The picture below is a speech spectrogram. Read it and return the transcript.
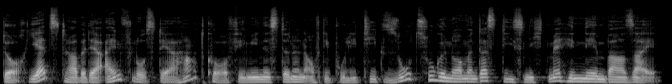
Doch jetzt habe der Einfluss der Hardcore-Feministinnen auf die Politik so zugenommen, dass dies nicht mehr hinnehmbar sei.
